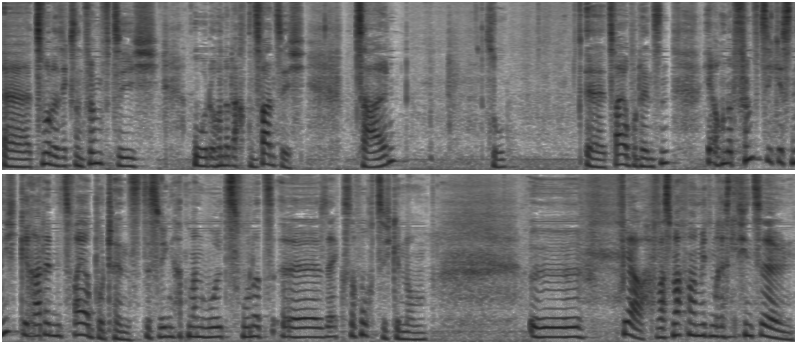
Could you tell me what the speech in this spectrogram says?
äh, 256 oder 128 Zahlen, so äh, Zweierpotenzen. Ja, 150 ist nicht gerade eine Zweierpotenz, deswegen hat man wohl 256 genommen. Äh, ja, was macht man mit den restlichen Zellen?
